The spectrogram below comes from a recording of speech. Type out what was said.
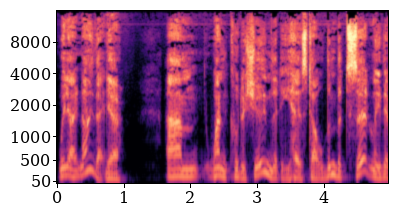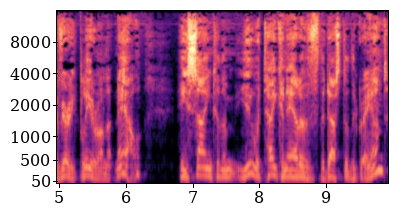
We don't know that. Yeah. Um, one could assume that he has told them, but certainly they're very clear on it now. He's saying to them, you were taken out of the dust of the ground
